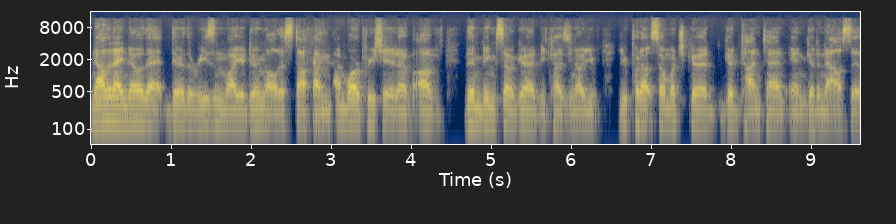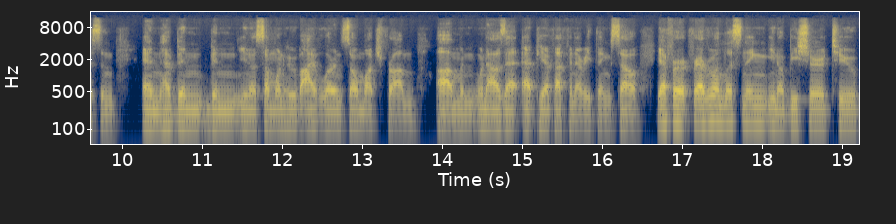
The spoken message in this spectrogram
now that I know that they're the reason why you're doing all this stuff, I'm I'm more appreciative of them being so good because you know you've you put out so much good good content and good analysis and and have been been you know someone who I've learned so much from um, when when I was at at PFF and everything. So yeah, for for everyone listening, you know, be sure to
